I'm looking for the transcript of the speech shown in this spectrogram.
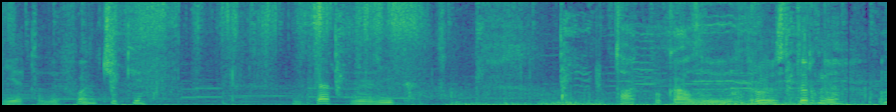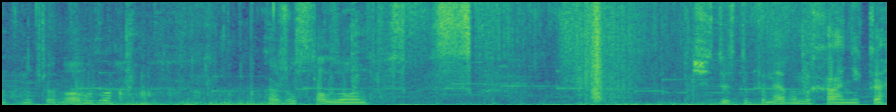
Є телефончики. 10 рік. Так, показую з другої сторони. Нічого нового. Покажу салон. Шестиступенева механіка.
